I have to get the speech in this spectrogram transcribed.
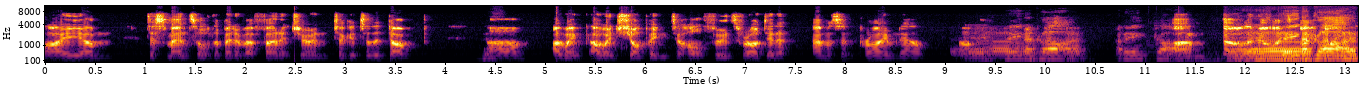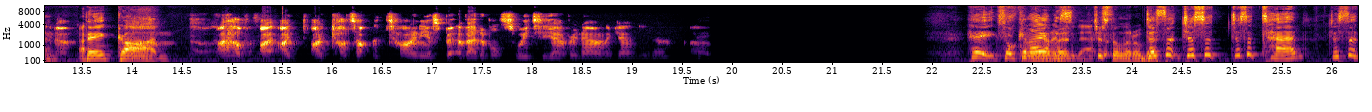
I um, dismantled a bit of her furniture and took it to the dump. Um, I went I went shopping to Whole Foods for our dinner. Amazon Prime now. Um, Thank God. Thank God. um, no, Yeah. no, Thank I, God. You know, Thank God. I have I, I, I cut up the tiniest bit of edible sweetie every now and again. You know. Hey, so can I little little do that. Just a little bit. just a just a just a tad, just a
